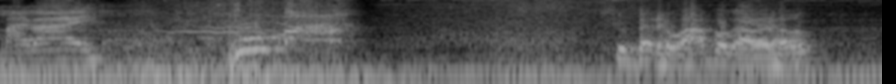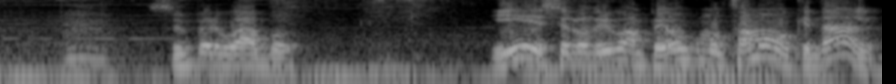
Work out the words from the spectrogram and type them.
Bye, bye. ¡Pumba! Súper guapo, cabrón. Súper guapo. Y ese Rodrigo campeón, ¿cómo estamos? ¿Qué tal?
